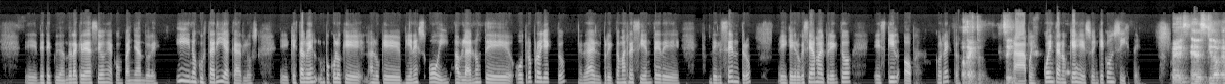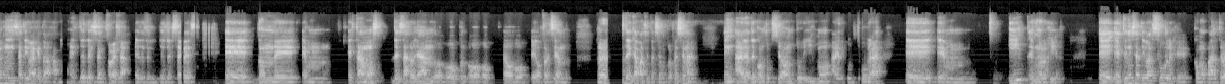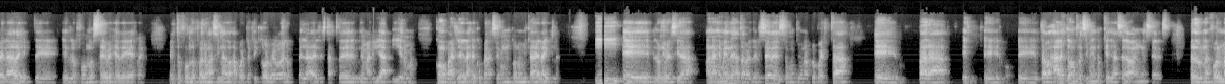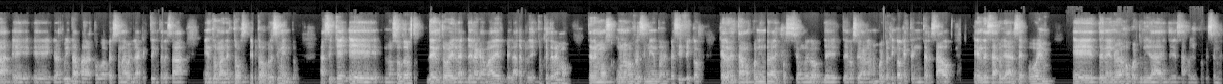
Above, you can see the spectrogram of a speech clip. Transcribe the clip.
eh, desde Cuidando la Creación y acompañándole Y nos gustaría, Carlos, eh, que es tal vez un poco lo que, a lo que vienes hoy, hablarnos de otro proyecto, ¿verdad? El proyecto más reciente de, del centro, eh, que creo que se llama el proyecto Skill Up, ¿correcto? Correcto, sí. Ah, pues cuéntanos qué es eso, en qué consiste. Pues el Skill Up es una iniciativa que trabajamos desde el centro, ¿verdad? Eh, desde, desde el CEDES, eh, donde em, estamos desarrollando o, o, o, o ofreciendo programas de capacitación profesional en áreas de construcción, turismo, agricultura eh, em, y tecnología. Eh, esta iniciativa surge como parte ¿verdad? de, de, los fondos CBGDR. Estos fondos fueron asignados a Puerto Rico luego de los, ¿verdad? del desastre de, María y Irma, como parte de la recuperación económica de la isla. Y eh, la Universidad Ana Geméndez, a través del CEDE, sometió una propuesta eh, para eh, trabajar estos ofrecimientos que ya se daban en el CEDES pero de una forma eh, eh, gratuita para toda persona ¿verdad? que esté interesada en tomar estos, estos ofrecimientos. Así que eh, nosotros, dentro de la, de la gama de, ¿verdad? de proyectos que tenemos, tenemos unos ofrecimientos específicos que los estamos poniendo a la disposición de, lo, de, de los ciudadanos en Puerto Rico que estén interesados en desarrollarse o en tener nuevas oportunidades de desarrollo profesional.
